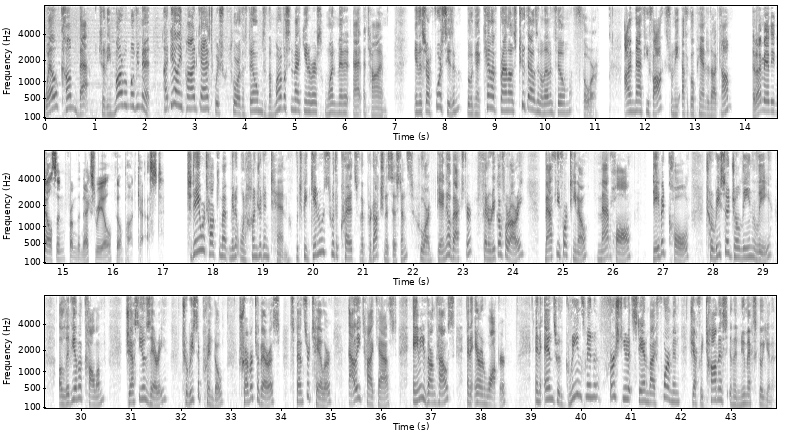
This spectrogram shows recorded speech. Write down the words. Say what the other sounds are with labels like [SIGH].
Welcome back to the Marvel Movie Minute, a daily podcast which explores the films of the Marvel Cinematic Universe one minute at a time. In this our fourth season, we're looking at Kenneth Branagh's 2011 film Thor. I'm Matthew Fox from the ethicalpanda.com. And I'm Andy Nelson from the Next Reel Film Podcast. Today we're talking about minute 110, which begins with the credits for the production assistants, who are Daniel Baxter, Federico Ferrari, Matthew Fortino, Matt Hall, David Cole, Teresa Jolene Lee, Olivia McCollum, Jesse Ozeri, Teresa Prindle, Trevor Tavares, Spencer Taylor, Ali Tycast, Amy Vanghaus, and Aaron Walker, and ends with Greensman First Unit Standby Foreman Jeffrey Thomas in the New Mexico unit.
